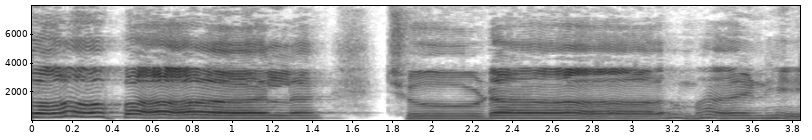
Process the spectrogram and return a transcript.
గోపాల చూడామణి.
